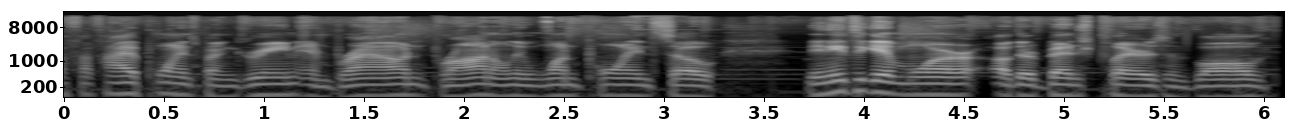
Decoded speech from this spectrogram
f- five points by Green and Brown. Braun only one point, so they need to get more of their bench players involved.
